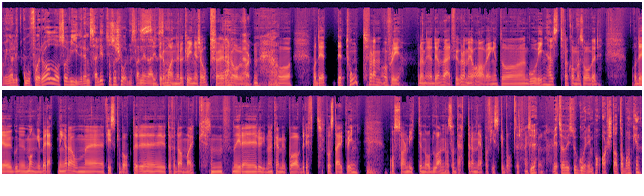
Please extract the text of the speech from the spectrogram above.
avhengig av litt gode forhold, og så hviler de seg litt, og så slår de seg ned der. Sitter og manner og kvinner seg opp før Ja, overfarten. Og, og det, det er tungt for dem å fly. For de er, det er jo en værfugl, de er jo avhengig av god vind, helst, for å komme seg over. Og det er mange beretninger da, om eh, fiskebåter eh, utenfor Danmark. som De rugene har kommet på avdrift på sterk vind, og så har de ikke nådd land, og så detter de ned på fiskebåter, eksempel. vet du hva, hvis du går inn på Artsdatabanken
